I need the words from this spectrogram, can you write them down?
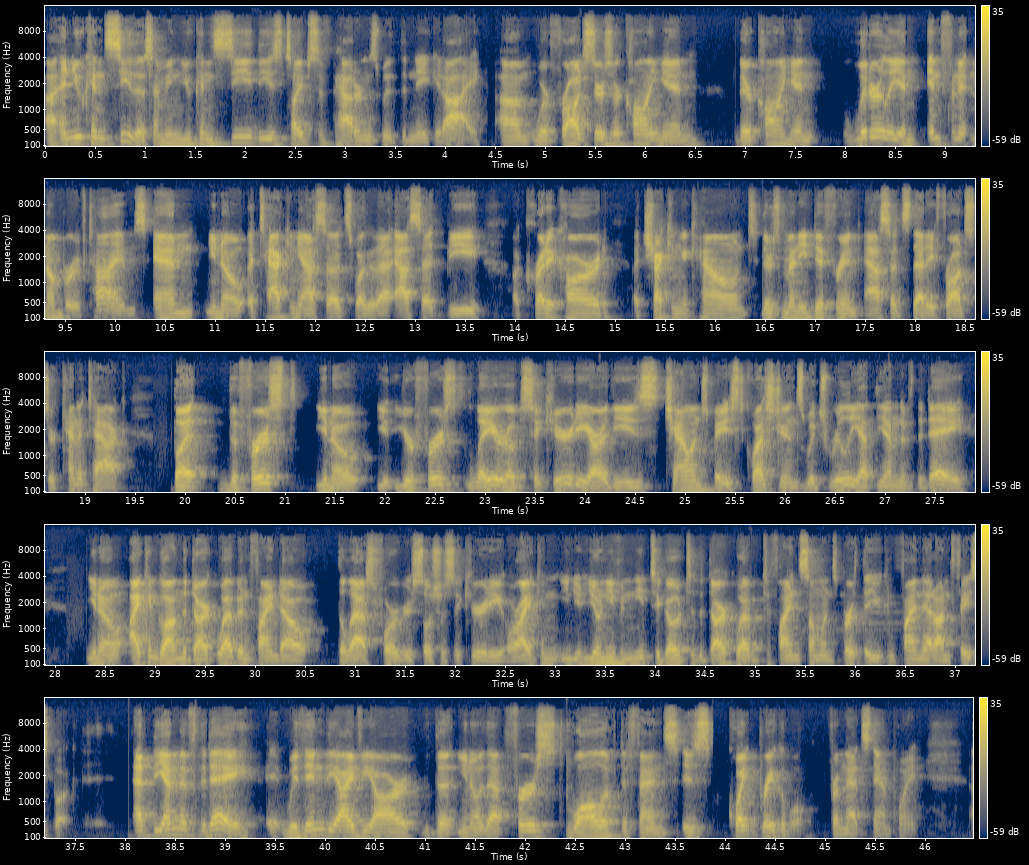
Uh, and you can see this. I mean, you can see these types of patterns with the naked eye, um, where fraudsters are calling in. They're calling in literally an infinite number of times, and you know, attacking assets, whether that asset be a credit card, a checking account. There's many different assets that a fraudster can attack, but the first you know your first layer of security are these challenge based questions which really at the end of the day you know i can go on the dark web and find out the last four of your social security or i can you, you don't even need to go to the dark web to find someone's birthday you can find that on facebook at the end of the day within the ivr the you know that first wall of defense is quite breakable from that standpoint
